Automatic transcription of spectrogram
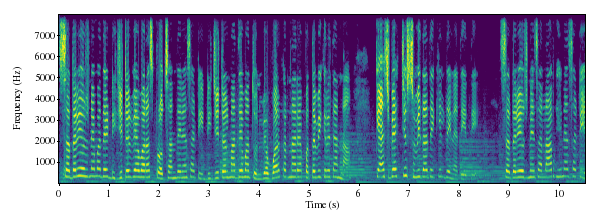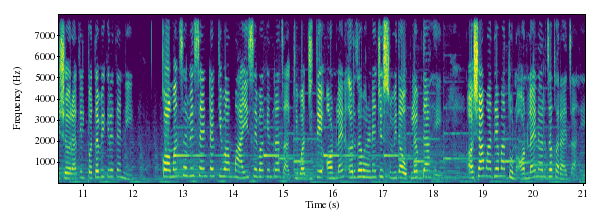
सदर योजनेमध्ये डिजिटल व्यवहारास प्रोत्साहन देण्यासाठी डिजिटल माध्यमातून व्यवहार करणाऱ्या पतविक्रेत्यांना कॅशबॅकची सुविधा देखील देण्यात येते. सदर योजनेचा लाभ घेण्यासाठी शहरातील पतविक्रेत्यांनी कॉमन सर्व्हिस सेंटर किंवा माई सेवा केंद्राचा किंवा जिथे ऑनलाईन अर्ज भरण्याची सुविधा उपलब्ध आहे अशा माध्यमातून ऑनलाईन अर्ज करायचा आहे.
